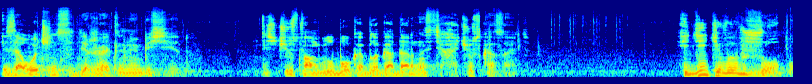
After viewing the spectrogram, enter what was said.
и за очень содержательную беседу. И с чувством глубокой благодарности хочу сказать. Идите вы в жопу.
